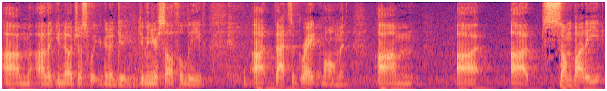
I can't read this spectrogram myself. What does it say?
Um, uh, that you know just what you're going to do. You've given yourself a leave. Uh, that's a great moment. Um, uh, somebody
